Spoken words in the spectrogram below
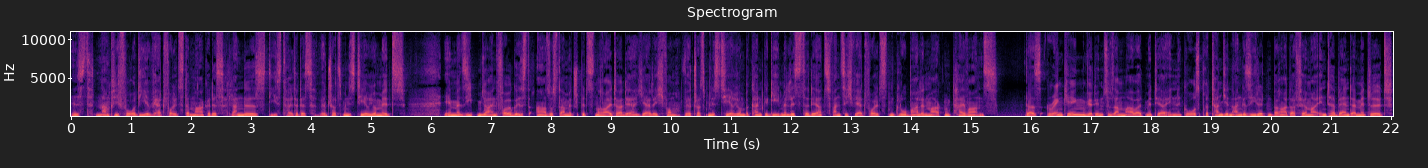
ist nach wie vor die wertvollste Marke des Landes. Dies teilte das Wirtschaftsministerium mit. Im siebten Jahr in Folge ist Asus damit Spitzenreiter der jährlich vom Wirtschaftsministerium bekannt gegebene Liste der 20 wertvollsten globalen Marken Taiwans. Das Ranking wird in Zusammenarbeit mit der in Großbritannien angesiedelten Beraterfirma Interband ermittelt,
